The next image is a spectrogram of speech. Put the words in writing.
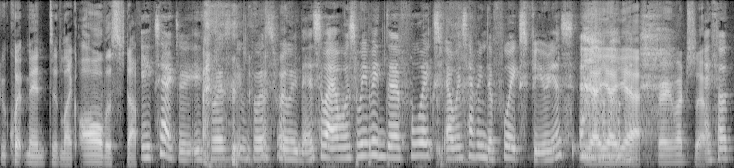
equipment and like all this stuff. Exactly, it was it was really there. So I was living the full. Ex- I was having the full experience. yeah, yeah, yeah, very much so. I thought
